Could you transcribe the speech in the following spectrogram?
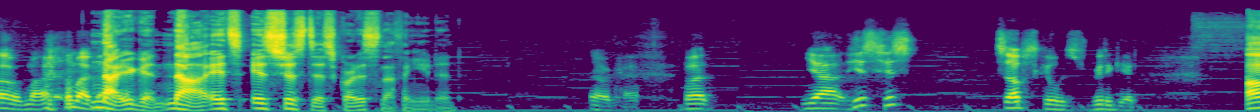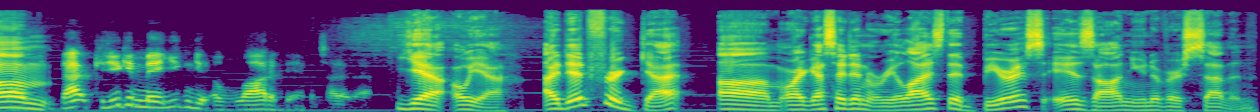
Oh my my bad. No, you're good. No, it's it's just Discord. It's nothing you did. Okay, but yeah, his his sub skill is really good. Um, That cause you can make you can get a lot of damage out of that. Yeah, oh yeah. I did forget, um, or I guess I didn't realize that Beerus is on Universe 7.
